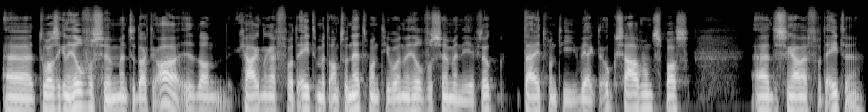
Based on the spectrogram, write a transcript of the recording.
eh, toen was ik in Hilversum en toen dacht ik, oh, dan ga ik nog even wat eten met Antoinette, want die woont in Hilversum en die heeft ook tijd, want die werkt ook s'avonds pas. Eh, dus dan gaan we even wat eten.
